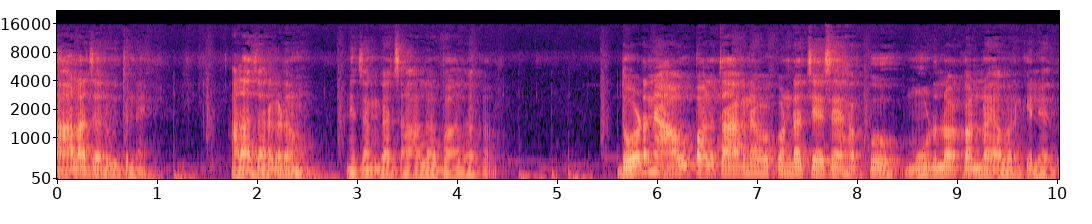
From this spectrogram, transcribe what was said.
చాలా జరుగుతున్నాయి. అలా జరగడం నిజంగా చాలా బాధాకరం. దూడని ఆవు పాలు తాగనివ్వకుండా చేసే హక్కు మూడు లోకాల్లో ఎవరికీ లేదు.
